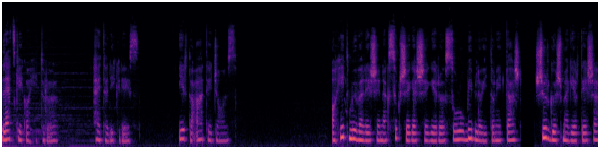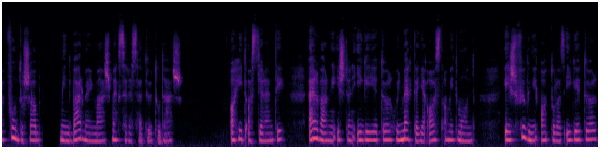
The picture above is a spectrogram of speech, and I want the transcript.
Leckék a hitről. Hetedik rész. Írta A.T. Jones. A hit művelésének szükségességéről szóló bibliai tanítás sürgős megértése fontosabb, mint bármely más megszerezhető tudás. A hit azt jelenti, elvárni Isten igéjétől, hogy megtegye azt, amit mond, és függni attól az igétől,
